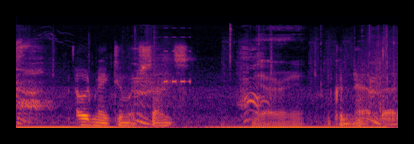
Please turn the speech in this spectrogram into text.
That would make too much sense. Yeah, right. Couldn't have that.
